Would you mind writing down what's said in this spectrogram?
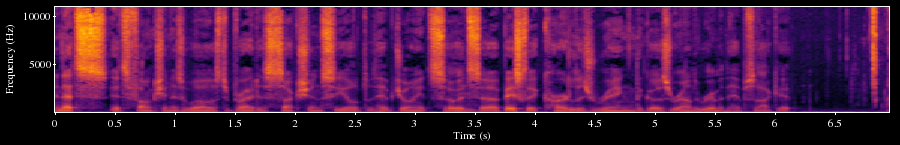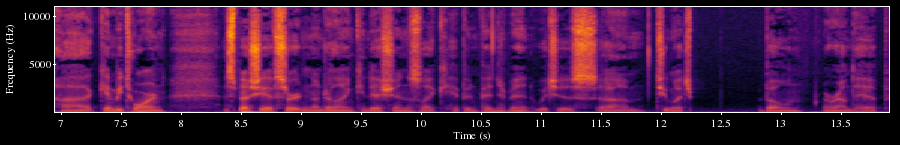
and that's its function as well as to provide a suction seal to the hip joint. So it's uh, basically a cartilage ring that goes around the rim of the hip socket. Uh, it can be torn, especially if certain underlying conditions like hip impingement, which is um, too much bone around the hip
